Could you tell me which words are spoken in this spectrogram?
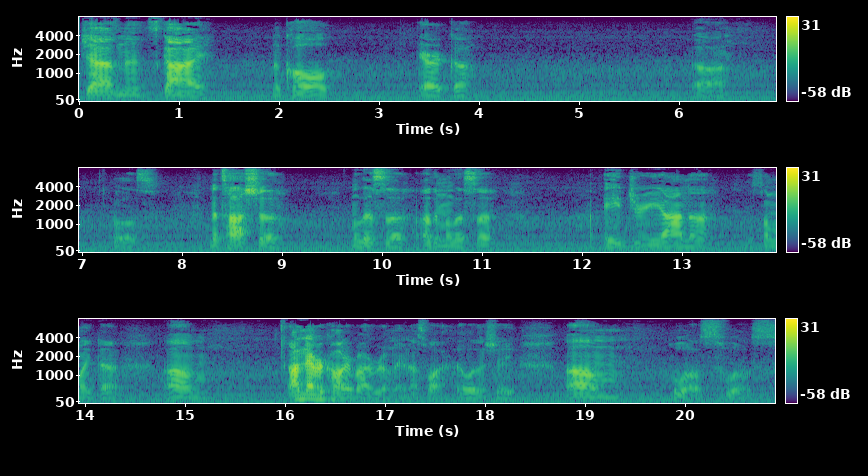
Jasmine, Sky, Nicole, Erica, uh, who else? Natasha, Melissa, other Melissa, Adriana, something like that. Um, I never called her by her real name. That's why that wasn't shade. Um, who else? Who else?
